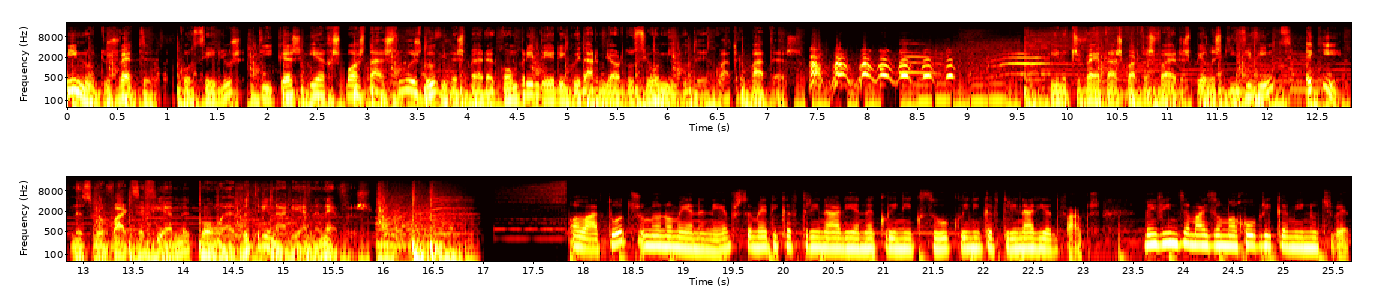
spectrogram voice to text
Minutos VET. Conselhos, dicas e a resposta às suas dúvidas para compreender e cuidar melhor do seu amigo de quatro patas. Minutos VET às quartas-feiras pelas 15h20, aqui na sua Vagos FM com a veterinária Ana Neves. Olá a todos, o meu nome é Ana Neves, sou médica veterinária na Clínica Sul, Clínica Veterinária de Vagos. Bem-vindos a mais uma rúbrica Minutos Bet.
